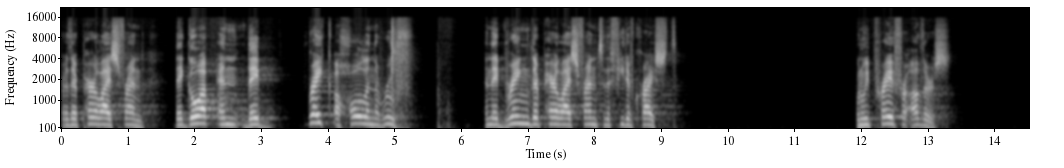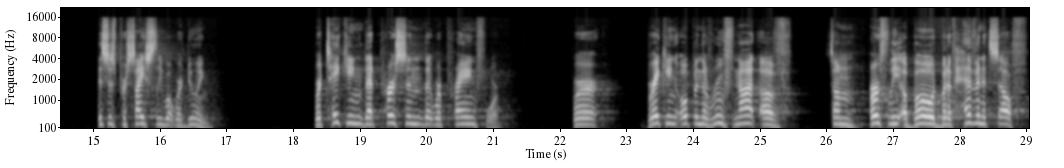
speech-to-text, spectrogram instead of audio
for their paralyzed friend, they go up and they break a hole in the roof and they bring their paralyzed friend to the feet of Christ. When we pray for others, this is precisely what we're doing. We're taking that person that we're praying for, we're breaking open the roof not of some earthly abode, but of heaven itself,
